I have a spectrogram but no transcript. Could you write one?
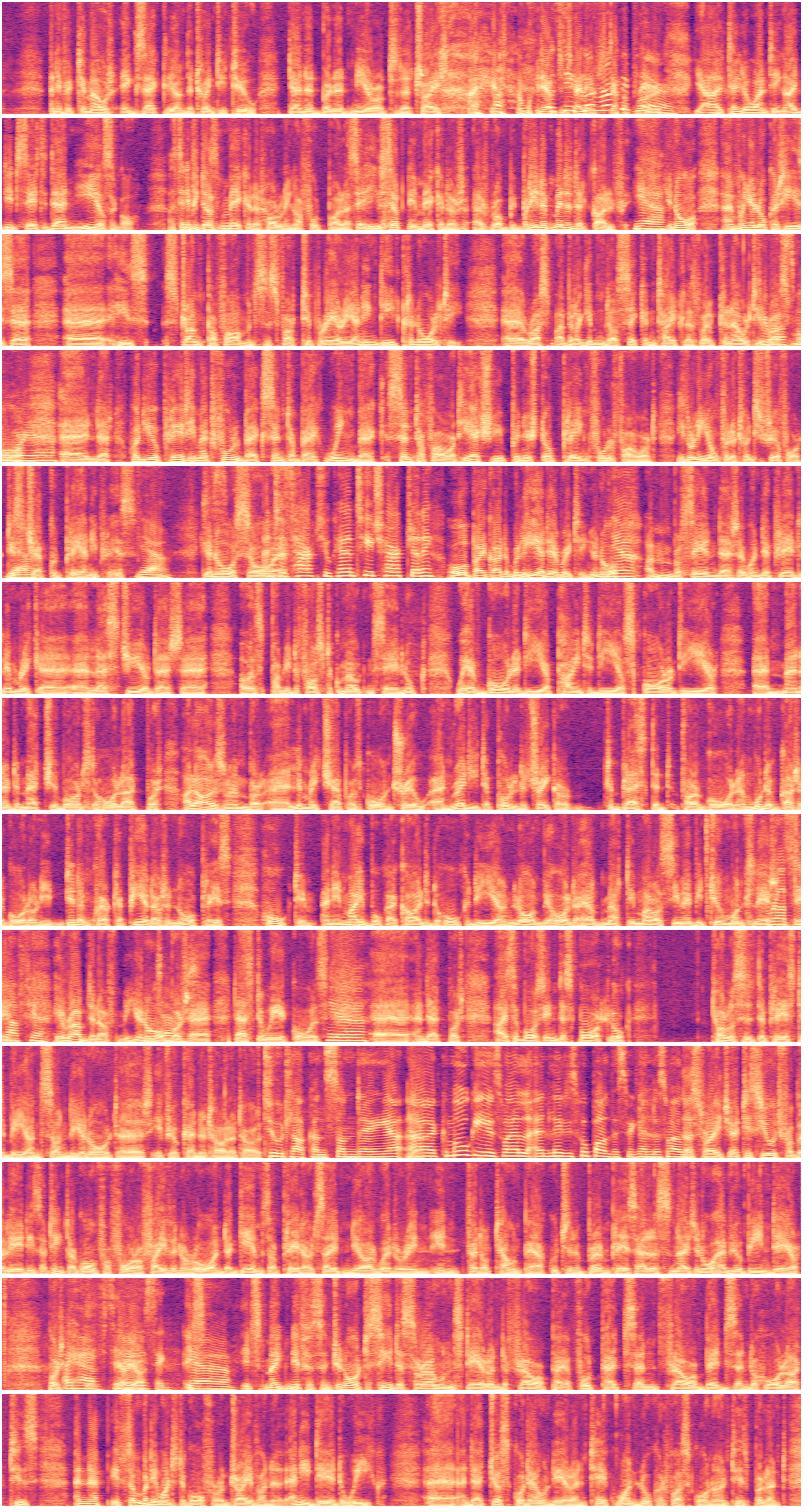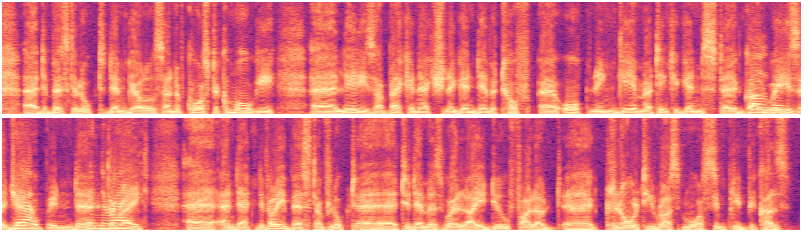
and if it came out exactly on the 22, then I'd bring it nearer to the try line. and we'd have to tell him stop running. player? Yeah, I'll tell you one thing. I did say to Dan years ago. I said if he doesn't make it at hurling or football, I said he'll certainly make it at, at rugby. But he'd admitted at golf. Yeah. You know, and when you look at his uh, uh, his strong performances for Tipperary and indeed Clonoulty, uh, Ross, I better give him their second title as well, Clonoulty To Ross Rossmore, Moore. yeah. And uh, whether you played him at full back, centre back, wing back, centre forward, he actually finished up playing full forward. He's only a young fella, 23 or 4. This Yeah. chap could play any place. Yeah. You know, so. And uh, his heart, you can't teach heart, Jenny. Oh by God! Well, he had everything, you know. Yeah. I remember saying that uh, when they played Limerick uh, uh, last year, that uh, I was probably the first to come out and say, "Look, we have goal of the year, point of the year, score of the year, um, man of the match awards, the whole lot." But I'll always remember uh, Limerick chap was going through and ready to pull the trigger to blast it for a goal and would have got a goal only Dylan Quirk appeared out of no place hooked him and in my book I called it the hook of the year and lo and behold I heard Marty Morrissey maybe two months later Robbed it off you. he robbed it off me you know Damn but uh, that's the way it goes. Yeah. Uh, and that, but I suppose in the sport, look, Thurles is the place to be on Sunday, you know, uh, if you can at all, at all. Two o'clock on Sunday. Yeah. Yeah. Uh, Camogie as well, and ladies football this weekend as well. That's right, yeah. It is huge for the ladies. I think they're going for four or five in a row, and the games are played outside in the all weather in, in Fethard Town Park, which is a brilliant place. Alison, I don't know, have you been there? But I have. It's amazing. It's, Yeah. It's magnificent, you know, to see the surrounds there and the flower pa- footpaths and flower beds and the whole lot. Tis, and that, if somebody wanted to go for a drive on it any day of the week, uh, and that just go down there and take one look at what's going on, tis brilliant. Uh, the best of luck to them girls. And of course, the Camogie uh, ladies are back in action again. They have a tough uh, opening game, I think, against uh, Galway, Galway, is it? yeah. Up in the, In the the rag. rag. Uh, and that the very best of luck uh, to them as well. I do follow uh, Ross more simply because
